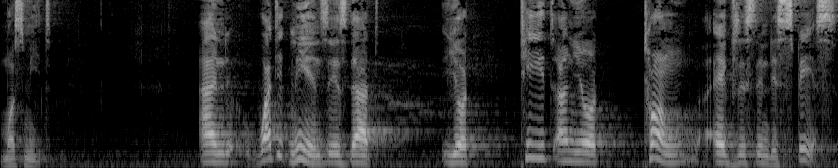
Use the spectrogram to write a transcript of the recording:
must meet. And what it means is that your teeth and your tongue exist in this space.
